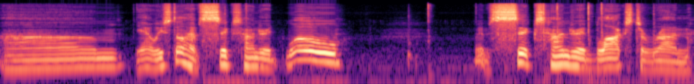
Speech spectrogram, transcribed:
Um, yeah, we still have 600. Whoa! We have 600 blocks to run.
